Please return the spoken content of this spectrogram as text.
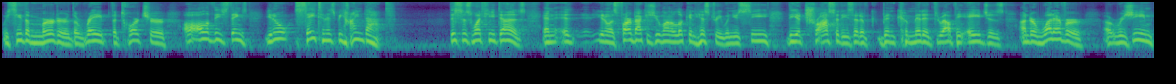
We see the murder, the rape, the torture, all of these things. You know, Satan is behind that. This is what he does. And, you know, as far back as you want to look in history, when you see the atrocities that have been committed throughout the ages under whatever uh, regime,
